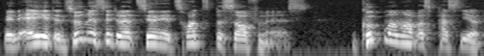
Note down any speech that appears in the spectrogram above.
wenn Elliot in so einer Situation jetzt rotzbesoffen ist. gucken wir mal, was passiert.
